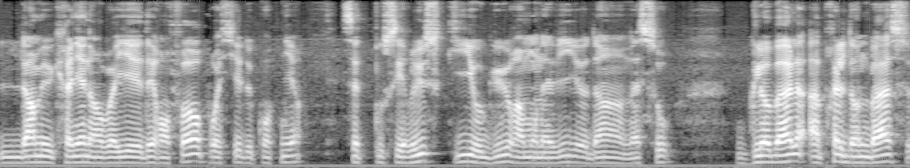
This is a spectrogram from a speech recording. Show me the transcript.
l'armée ukrainienne a envoyé des renforts pour essayer de contenir cette poussée russe qui augure, à mon avis, d'un assaut global après le Donbass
